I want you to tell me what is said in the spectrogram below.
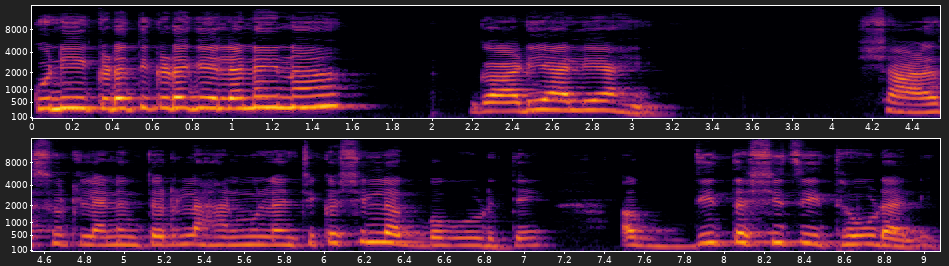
कुणी इकडं तिकडं गेलं नाही ना? गाडी आली आहे. शाळा सुटल्यानंतर लहान मुलांची कशी लगबग उडते अगदी तशीच इथं उडाली.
